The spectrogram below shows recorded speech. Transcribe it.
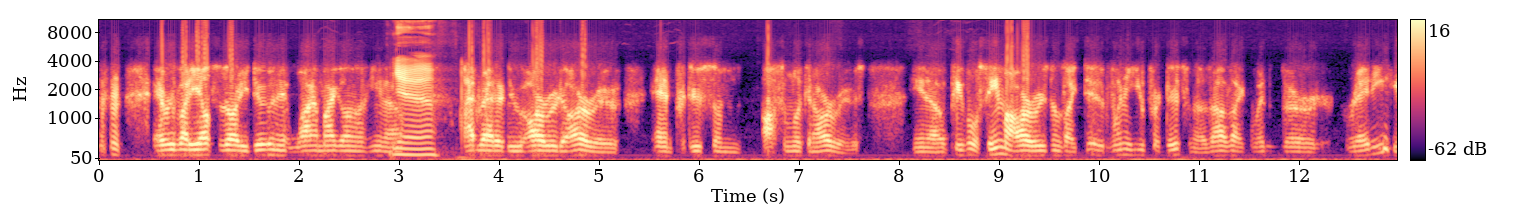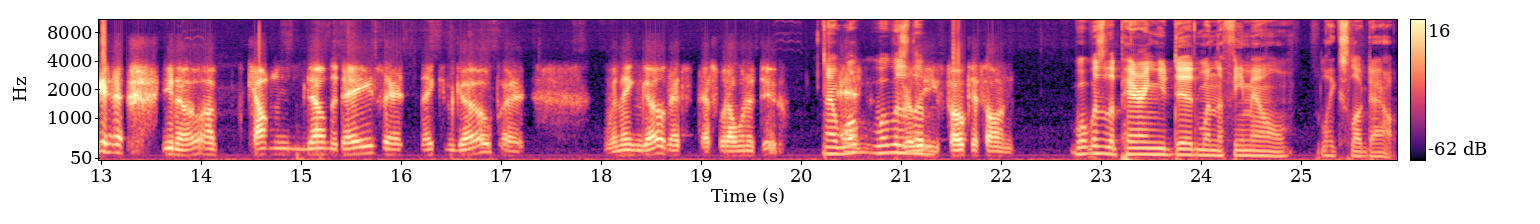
Everybody else is already doing it. Why am I going? to You know, Yeah. I'd rather do Aru to Aru and produce some awesome looking Arus. You know, people have seen my Arus and was like, dude, when are you producing those? I was like, when they're ready. you know, I'm counting down the days that they can go, but when they can go, that's that's what I want to do. Now, what And what was really the focus on. what was the pairing you did when the female like slugged out?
